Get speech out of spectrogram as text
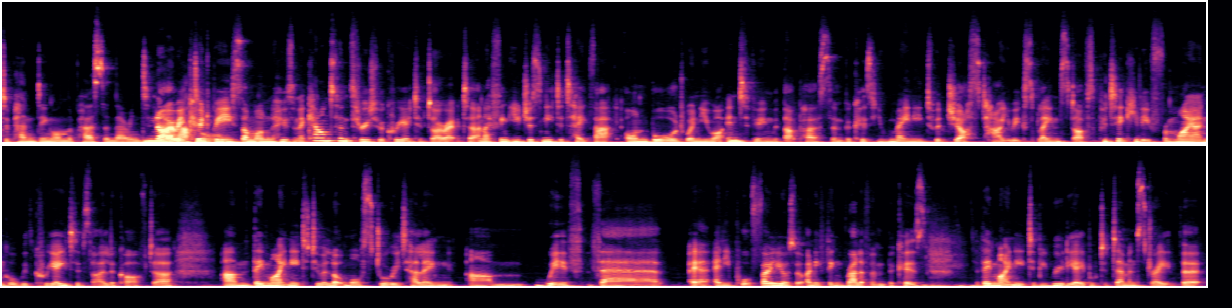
depending on the person they're interviewing. No, it could all. be someone who's an accountant through to a creative director. And I think you just need to take that on board when you are interviewing with that person because you may need to adjust how you explain stuff, particularly from my angle with creatives that I look after. Um, they might need to do a lot more storytelling um, with their any portfolios or anything relevant because they might need to be really able to demonstrate that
